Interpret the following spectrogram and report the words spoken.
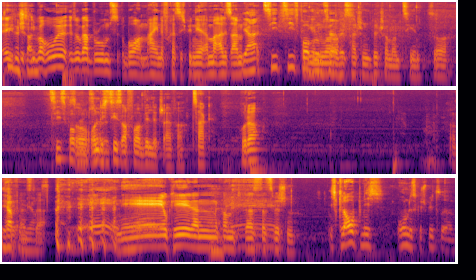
äh, ich, ich überhole sogar Brooms. Boah, meine Fresse, ich bin hier immer alles am. Ja, zieh, zieh's vor hier Room nur auf den Service. falschen Bildschirm am Ziehen. So, Zieh's vor so. Room und ich Service. zieh's auch vor Village einfach. Zack. Oder? Okay, Ja, von mir klar. aus. Nee, okay, dann kommt das dazwischen. Ich glaube nicht, ohne es gespielt zu haben.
